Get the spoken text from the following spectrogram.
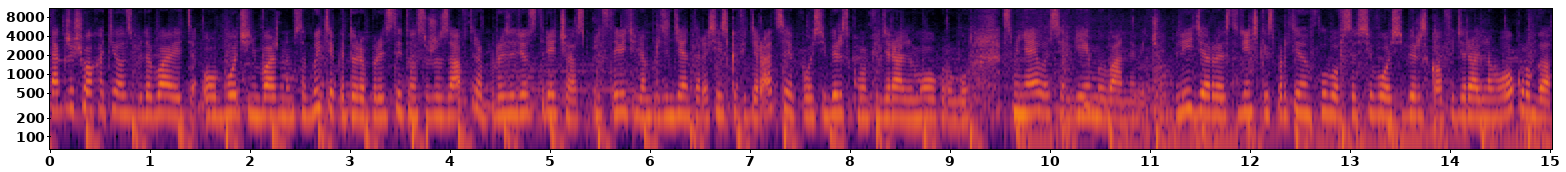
Также еще хотелось бы добавить об очень важном событии, которое предстоит у нас уже завтра. Произойдет встреча с представителем президента Российской Федерации по Сибирскому федеральному округу Сменяйло Сергеем Ивановичем. Лидеры студенческих спортивных клубов со всего Сибирского федерального округа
